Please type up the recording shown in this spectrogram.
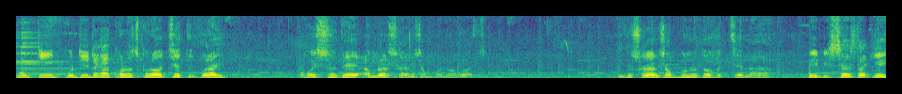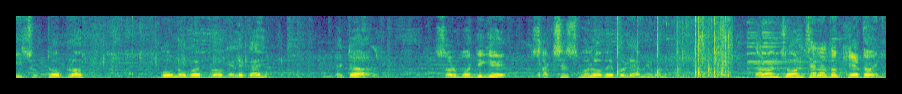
কোটি কোটি টাকা খরচ করা হচ্ছে ত্রিপুরায়। মৎস্যতে আমরা স্বয়ংসম্পন্ন হওয়ার জন্য কিন্তু স্বয়ংসম্পূর্ণ তো হচ্ছে না। আমি বিশ্বাস রাখি, এই ছোট্ট ব্লক গৌনগর ব্লক এলাকায় একটা সর্বদিকে সাকসেসফুল হবে বলে আমি মনে করি। কারণ জল ছাড়া তো ক্ষেত হয় না।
